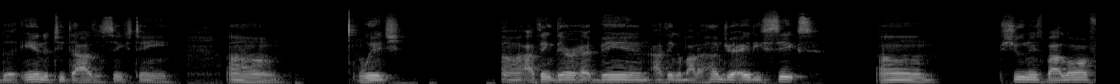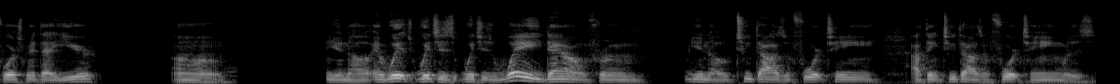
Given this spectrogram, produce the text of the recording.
the end of 2016, um, which Uh, I think there had been, I think about 186 um, shootings by law enforcement that year. Um, you know, and which which is which is way down from you know 2014. I think 2014 was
